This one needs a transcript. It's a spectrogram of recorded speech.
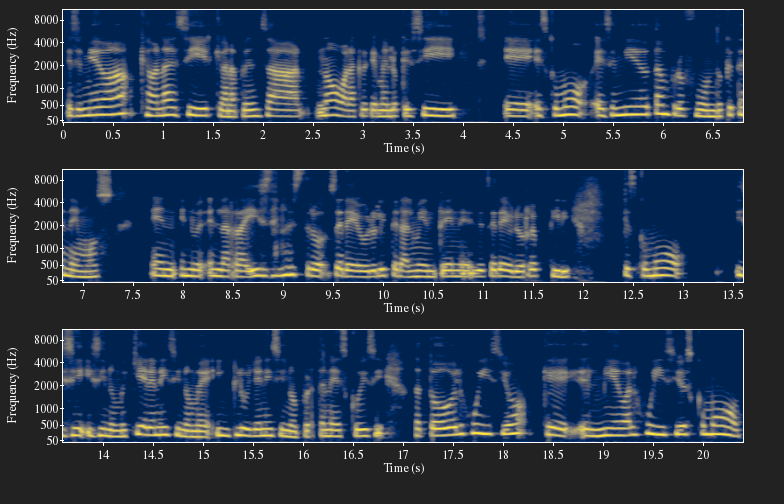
ese miedo a qué van a decir, qué van a pensar, no, van a creer que me enloquecí, eh, es como ese miedo tan profundo que tenemos en, en, la raíz de nuestro cerebro, literalmente, en ese cerebro reptil, que es como, y si, y si no me quieren, y si no me incluyen, y si no pertenezco, y si, o sea, todo el juicio, que el miedo al juicio es como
